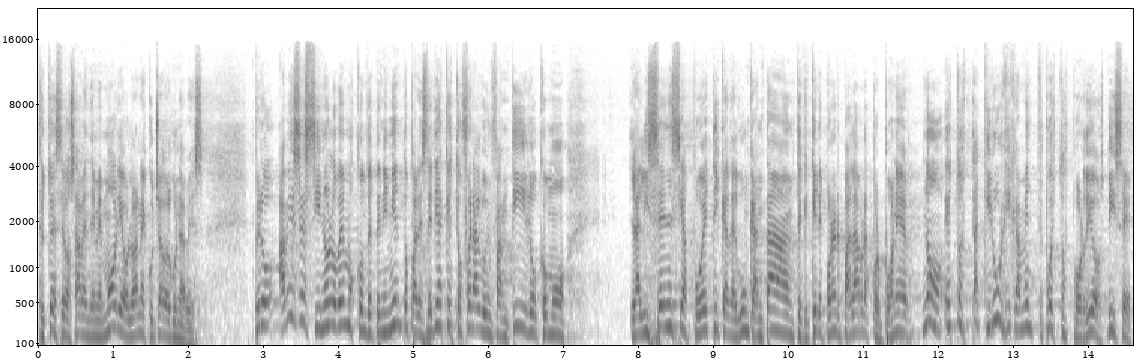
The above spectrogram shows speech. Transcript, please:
que ustedes se lo saben de memoria o lo han escuchado alguna vez. Pero a veces si no lo vemos con detenimiento parecería que esto fuera algo infantil o como la licencia poética de algún cantante que quiere poner palabras por poner. No, esto está quirúrgicamente puesto por Dios. Dice,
